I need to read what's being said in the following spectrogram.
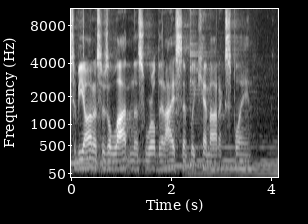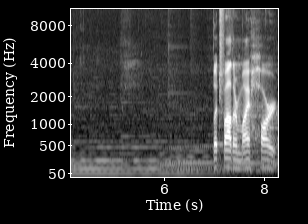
to be honest, there's a lot in this world that I simply cannot explain. But Father, my heart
